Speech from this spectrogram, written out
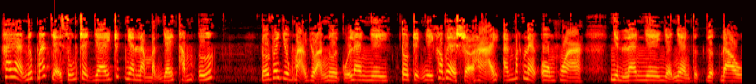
Hai hàng nước mắt chảy xuống trên giấy rất nhanh làm mảnh giấy thấm ướt. Đối với dung mạo dọa người của Lan Nhi, Tô Trịnh Nhi không hề sợ hãi, ánh mắt nàng ôn hòa, nhìn Lan Nhi nhẹ nhàng gật gật đầu.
